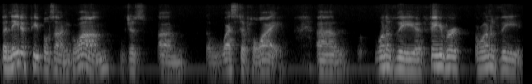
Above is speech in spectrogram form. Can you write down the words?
the native peoples on Guam, which is um, west of Hawaii, um, one of the favorite, one of the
